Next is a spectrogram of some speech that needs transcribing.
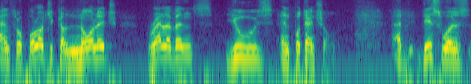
Anthropological Knowledge, Relevance, Use, and Potential. Uh, this was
